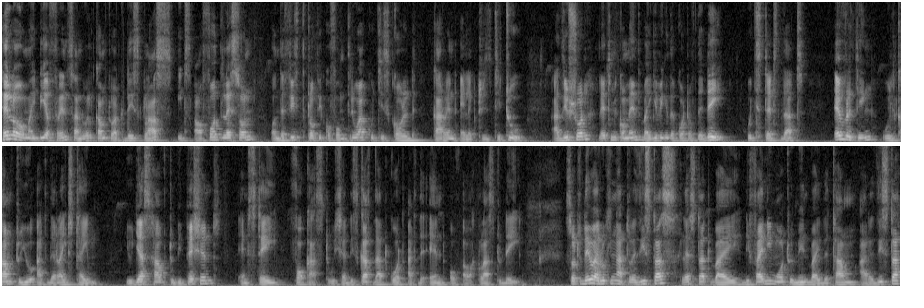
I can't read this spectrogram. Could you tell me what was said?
Hello, my dear friends, and welcome to our today's class. It's our fourth lesson on the fifth topic of Form 3 work, which is called Current Electricity 2. As usual, let me comment by giving the quote of the day, which states that everything will come to you at the right time. You just have to be patient and stay focused. We shall discuss that quote at the end of our class today. So today we are looking at resistors. Let's start by defining what we mean by the term a resistor.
